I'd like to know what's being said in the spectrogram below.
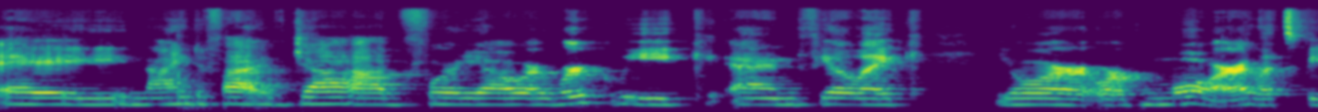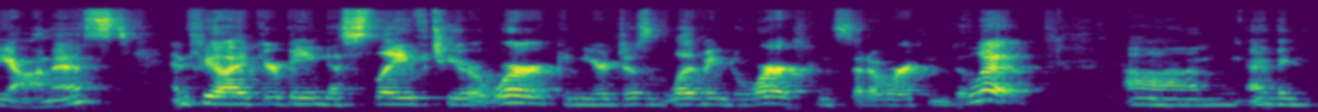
a nine to five job, 40 hour work week and feel like you're, or more, let's be honest, and feel like you're being a slave to your work and you're just living to work instead of working to live. Um, I think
